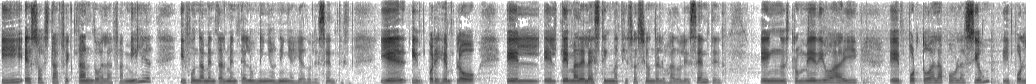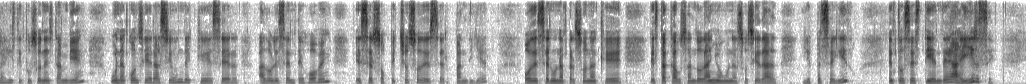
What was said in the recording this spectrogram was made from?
y eso está afectando a las familias y fundamentalmente a los niños, niñas y adolescentes. Y, y por ejemplo, el, el tema de la estigmatización de los adolescentes. En nuestro medio hay eh, por toda la población y por las instituciones también una consideración de que ser adolescente joven es ser sospechoso de ser pandillero o de ser una persona que está causando daño a una sociedad y es perseguido. Entonces tiende a irse,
